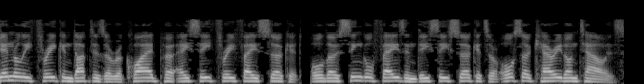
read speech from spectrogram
Generally three conductors are required per AC three-phase circuit, although single-phase and DC circuits are also carried on towers.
